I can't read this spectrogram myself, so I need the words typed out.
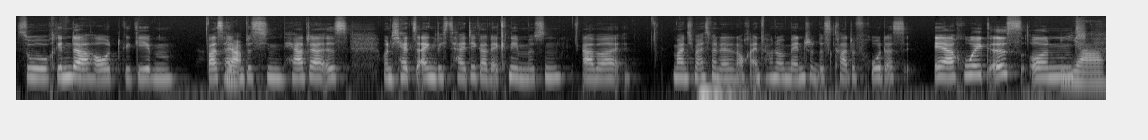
so Rinderhaut gegeben, was halt ja. ein bisschen härter ist. Und ich hätte es eigentlich zeitiger wegnehmen müssen. Aber manchmal ist man ja dann auch einfach nur Mensch und ist gerade froh, dass er ruhig ist. Und ja.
